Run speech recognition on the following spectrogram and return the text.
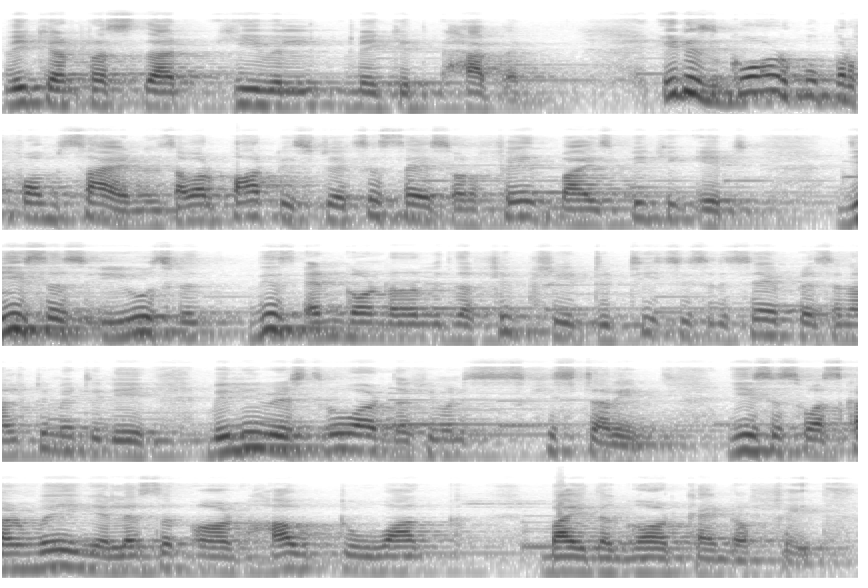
we can trust that He will make it happen. It is God who performs signs. Our part is to exercise our faith by speaking it. Jesus used this encounter with the fig tree to teach his disciples and ultimately believers throughout the human history. Jesus was conveying a lesson on how to walk by the God kind of faith.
